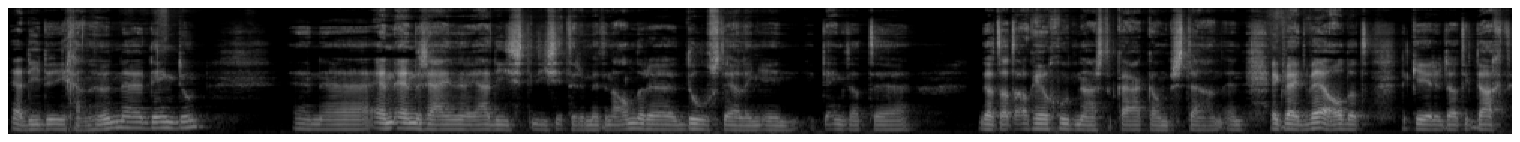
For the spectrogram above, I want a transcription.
ja, die, die gaan hun eh, ding doen. En, en, en er zijn, ja, die, die zitten er met een andere doelstelling in. Ik denk dat, dat dat ook heel goed naast elkaar kan bestaan. En ik weet wel dat de keren dat ik dacht,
